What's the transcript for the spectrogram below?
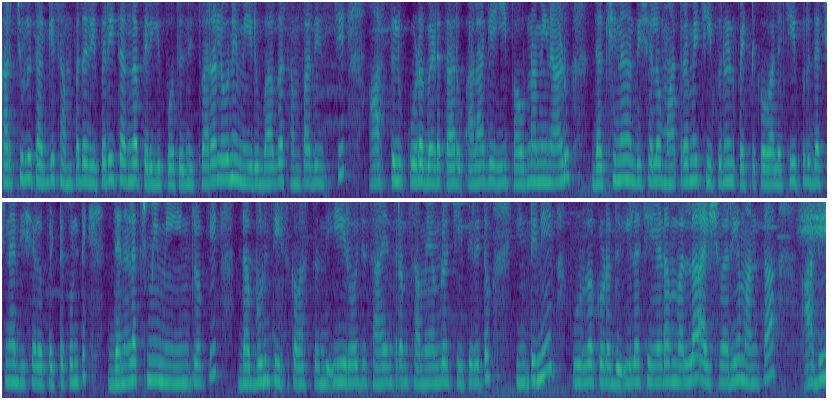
ఖర్చులు తగ్గి సంపద విపరీతంగా పెరిగిపోతుంది. త్వరలోనే మీరు బాగా సంపాదించి ఆస్తులు కూడా పెడతారు. అలాగే ఈ పౌర్ణమి నాడు దక్షిణ దిశలో మాత్రమే చీపురును పెట్టుకోవాలి. చీపురు దక్షిణ దిశలో పెట్టుకుంటే ధనలక్ష్మి మీ ఇంట్లోకి డబ్బును తీసుకువస్తుంది. ఈ రోజు సాయంత్రం సమయంలో చీపిరితో ఇంటిని ఊడవకూడదు. ఇలా చేయడం వల్ల ఐశ్వర్యం అంతా అది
